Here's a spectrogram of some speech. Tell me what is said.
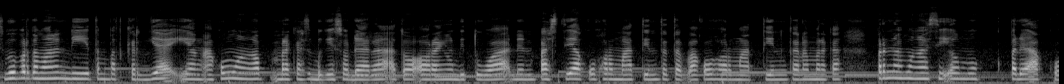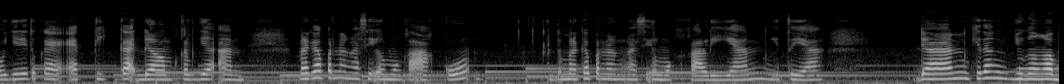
sebuah pertemanan di tempat kerja yang aku menganggap mereka sebagai saudara atau orang yang lebih tua dan pasti aku hormatin tetap aku hormatin karena mereka pernah mengasih ilmu kepada aku. Jadi itu kayak etika dalam pekerjaan. Mereka pernah ngasih ilmu ke aku itu mereka pernah ngasih ilmu ke kalian gitu ya. Dan kita juga nggak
